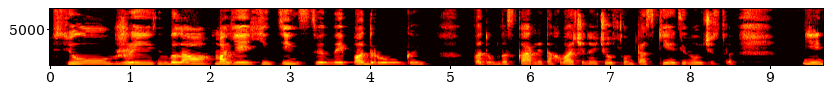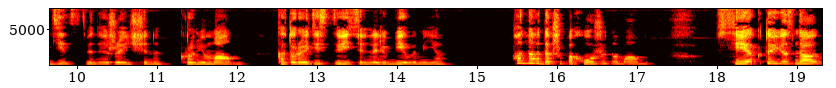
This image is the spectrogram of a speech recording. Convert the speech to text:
всю жизнь была моей единственной подругой, подумала Скарлетт, охваченная чувством тоски и одиночества единственная женщина, кроме мамы, которая действительно любила меня. Она даже похожа на маму. Все, кто ее знал,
